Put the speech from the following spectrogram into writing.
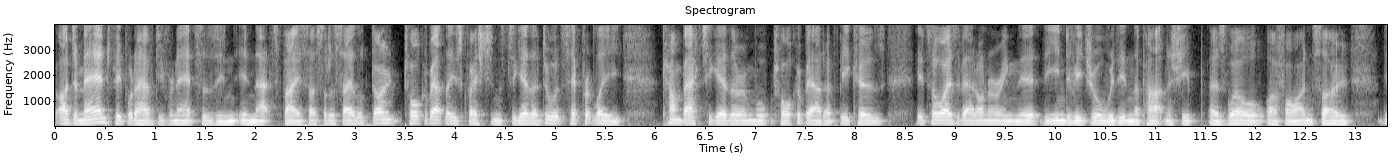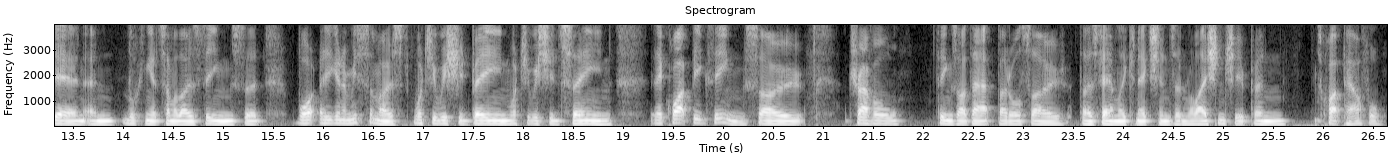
I demand people to have different answers in in that space. I sort of say, look, don't talk about these questions together. Do it separately. Come back together and we'll talk about it because it's always about honouring the the individual within the partnership as well. I find so yeah, and, and looking at some of those things that what are you going to miss the most? What do you wish you'd been? What do you wish you'd seen? They're quite big things. So travel things like that, but also those family connections and relationship. And it's quite powerful.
